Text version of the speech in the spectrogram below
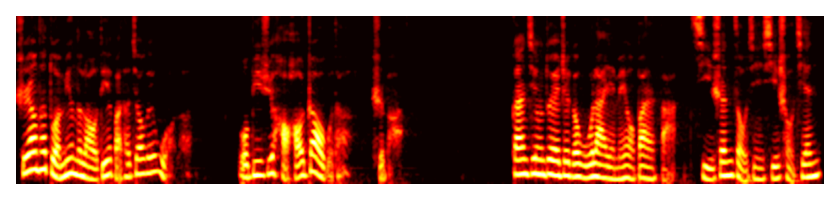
谁让他短命的老爹把他交给我了，我必须好好照顾他，是吧？干净对这个无赖也没有办法，起身走进洗手间，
